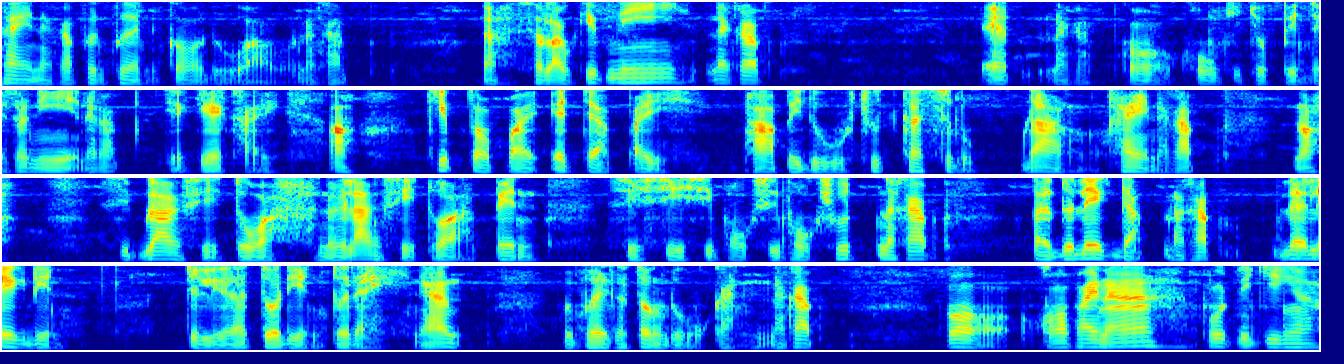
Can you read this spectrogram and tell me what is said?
ให้นะครับ เพื่อนๆก็ดูเอานะครับนะสำหรับคลิปนี้นะครับแอดนะครับก็คงจะจบเป็นแต่เท่านี้นะครับ จะแก้ไขอ้าวคลิปต่อไปแอดจะไปพาไปดูชุดคัดสรุปร่างให้นะครับเนาะ สิบร่างสี่ตัว หน่วยร่างสี่ตัวเป็นสี่สี่สิบหกสิบหกชุดนะครับแต่ตัวเลขดับนะครับและเลขเด่นจะเหลือตัวเด่นตัวใดนั้นเพื่อนๆก็ต้องดูกันนะครับ ก็ขออภัยนะ พูดจริงๆนะ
